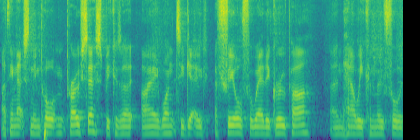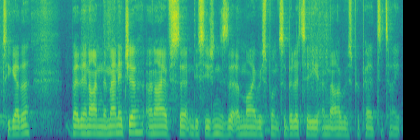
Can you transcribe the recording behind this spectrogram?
I think that's an important process because I, I want to get a, a feel for where the group are and how we can move forward together. But then I'm the manager and I have certain decisions that are my responsibility and that I was prepared to take.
